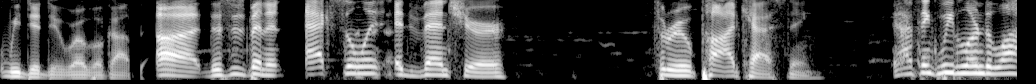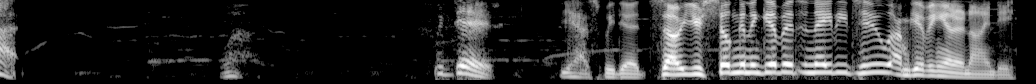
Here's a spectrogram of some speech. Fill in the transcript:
we did do RoboCop. Uh, this has been an excellent adventure through podcasting. And I think we learned a lot. We did. Yes, we did. So you're still going to give it an 82? I'm giving it a 90.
